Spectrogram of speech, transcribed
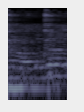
love.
